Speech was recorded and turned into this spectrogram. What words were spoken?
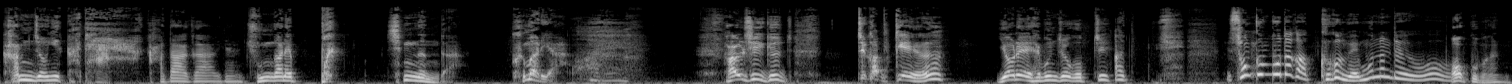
감정이 가다 가다가 그냥 중간에 팍 식는다. 그 말이야. 가을 씨, 그, 뜨겁게, 어? 연애 해본 적 없지? 아, 손금 보다가 그건 왜 묻는데요? 없구만.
